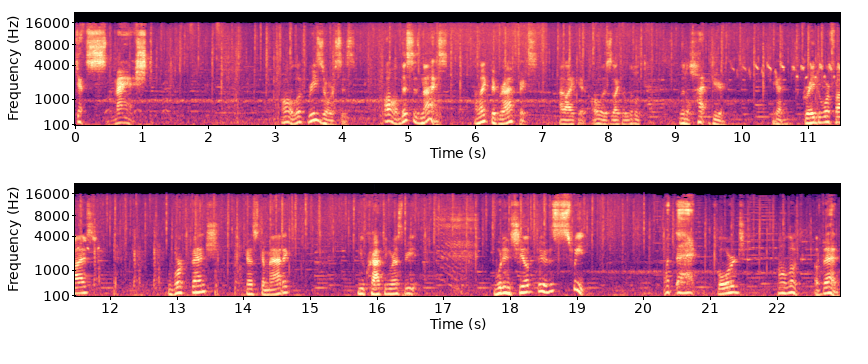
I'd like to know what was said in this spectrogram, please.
Get smashed. Oh, look, resources. Oh, this is nice. I like the graphics. I like it. Oh, there's like a little little hut here. Got Grey Dwarf eyes. Workbench. Got a schematic. New crafting recipe. Wooden shield. Dude, this is sweet. What the heck? Forge. Oh, look. A bed.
